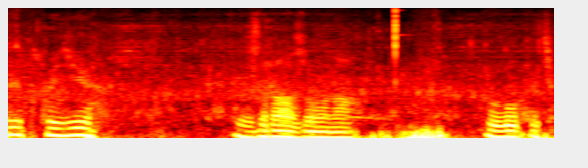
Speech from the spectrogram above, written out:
Рибка є. І зразу вона лупить.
